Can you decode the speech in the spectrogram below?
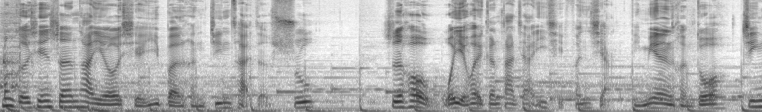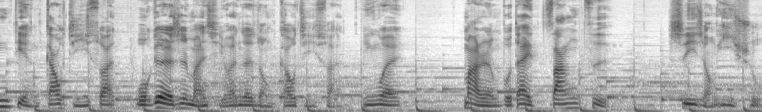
孟格先生他也有写一本很精彩的书，之后我也会跟大家一起分享，里面很多经典高级酸。我个人是蛮喜欢这种高级酸，因为骂人不带脏字是一种艺术。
